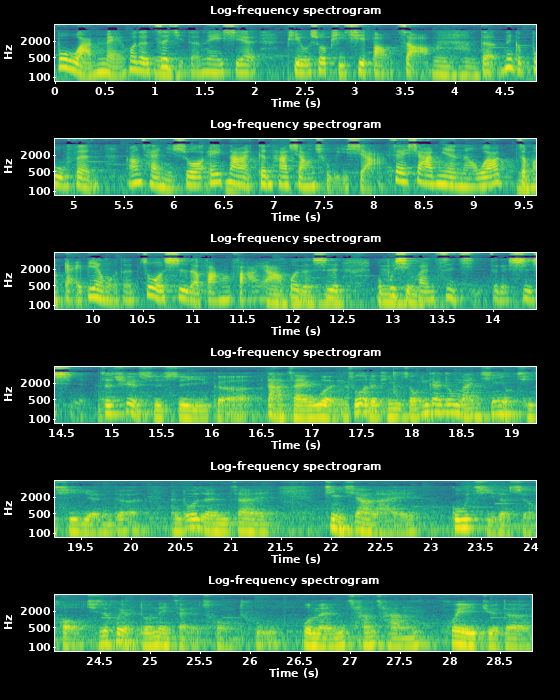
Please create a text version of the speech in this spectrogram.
不完美，或者自己的那些，譬如说脾气暴躁嗯的那个部分。刚才你说，哎，那跟他相处一下，在下面呢，我要怎么改变我的做事的方法呀？嗯或者是我不喜欢自己这个事实。这确实是一个大灾问，所有的听众应该都蛮心有戚戚焉的。很多人在静下来孤寂的时候，其实会有很多内在的冲突。我们常常会觉得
